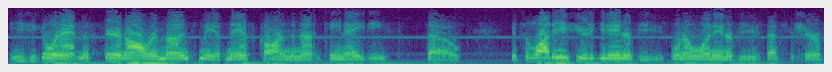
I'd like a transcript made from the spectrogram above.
easygoing atmosphere and all reminds me of NASCAR in the 1980s. So it's a lot easier to get interviews, one-on-one interviews. That's for sure.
